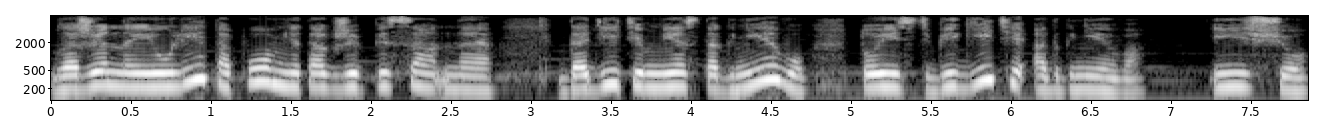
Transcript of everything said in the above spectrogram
Блаженная Иулита, помня также писанное «дадите место гневу», то есть «бегите от гнева», и еще,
